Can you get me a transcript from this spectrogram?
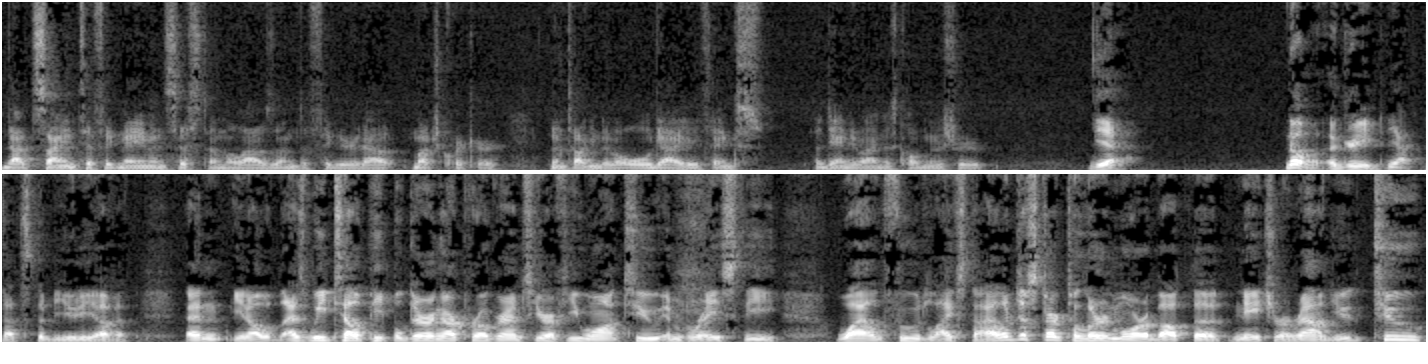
that scientific name and system allows them to figure it out much quicker than talking to the old guy who thinks a dandelion is called moose root Yeah. No, agreed. Yeah. That's the beauty of it. And, you know, as we tell people during our programs here, if you want to embrace the wild food lifestyle or just start to learn more about the nature around you, two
